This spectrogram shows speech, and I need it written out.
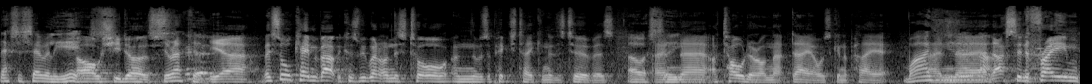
necessarily is. Oh, she does. Do you reckon? Yeah. This all came about because we went on this tour and there was a picture taken of the two of us. Oh, I see. And uh, I told her on that day I was going to play it. Why did and, you do uh, that? That's in a frame.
